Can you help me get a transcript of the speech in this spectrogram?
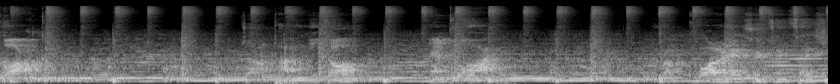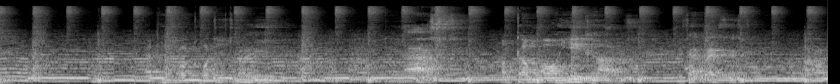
Gork, John Papanito, and Void, from Correlation Sensation, episode 23, the last of the Mohicans. Is that racist? Um,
